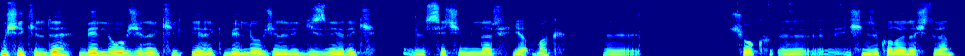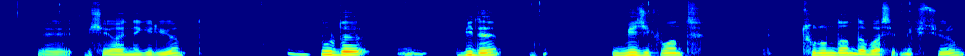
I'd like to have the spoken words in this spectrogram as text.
Bu şekilde belli objeleri kilitleyerek, belli objeleri gizleyerek seçimler yapmak çok işinizi kolaylaştıran bir şey haline geliyor. Burada bir de Magic Wand tool'undan da bahsetmek istiyorum.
